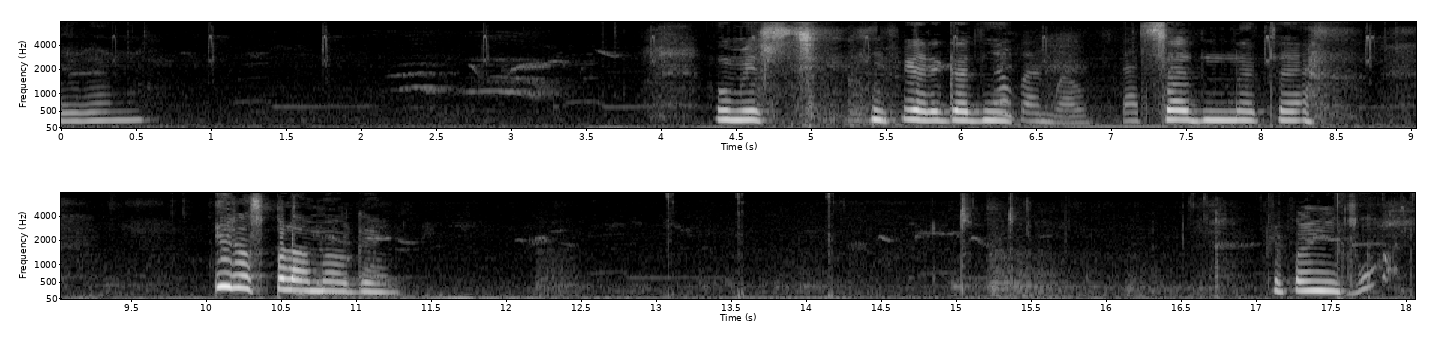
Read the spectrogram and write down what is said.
wiem. Umiesz niewiarygodnie They'll burn well. They're cenne te... I rozpalamy ogień. Припомнить. Вот.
